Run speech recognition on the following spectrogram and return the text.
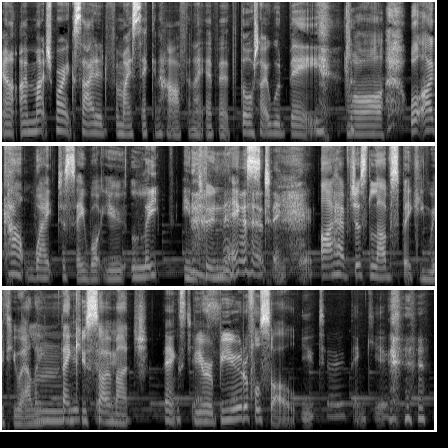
uh, I'm much more excited for my second half than I ever thought I would be. Oh, well, I can't wait to see what you leap into next. Thank you. I have just loved speaking with you, Ali. Mm, Thank you you so much. Thanks, Jess. You're a beautiful soul. You too. Thank you.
